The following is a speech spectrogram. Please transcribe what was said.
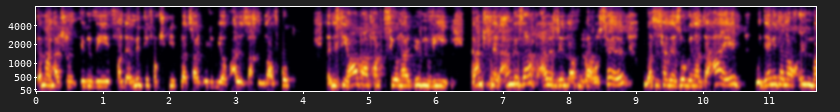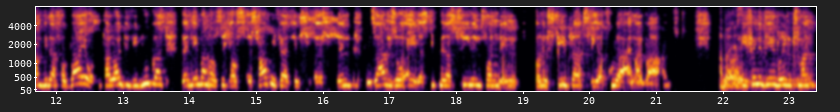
wenn man halt schon irgendwie von der Mitte vom Spielplatz halt irgendwie auf alle Sachen drauf guckt. Dann ist die Hauptattraktion halt irgendwie ganz schnell angesagt. Alle sind auf dem Karussell. Und das ist halt der sogenannte Hype. Und der geht dann auch irgendwann wieder vorbei. Und ein paar Leute wie Lukas werden immer noch sich aufs Schaukelpferdchen äh, springen und sagen so, ey, das gibt mir das Feeling von dem, von dem Spielplatz, wie er früher einmal war. Aber wie findet ihr übrigens mein,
